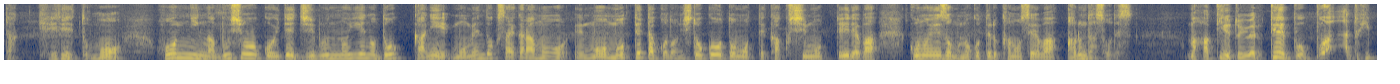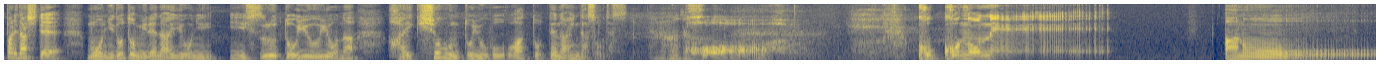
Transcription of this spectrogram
たけれども、本人が武将をこいて自分の家のどっかに、もうめんどくさいからもう、えもう持ってったことにしとこうと思って隠し持っていれば、この映像も残ってる可能性はあるんだそうです。まあ、はっきりと言われるテープをブワーッと引っ張り出して、もう二度と見れないようにえーするというような廃棄処分という方法は取ってないんだそうです。なるほど。ここのね、あのー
